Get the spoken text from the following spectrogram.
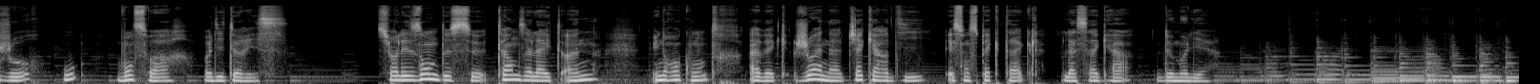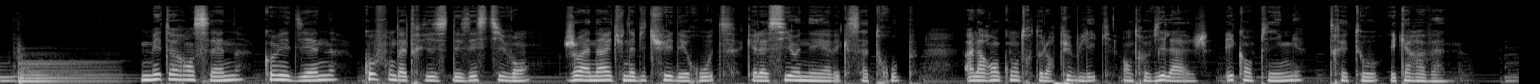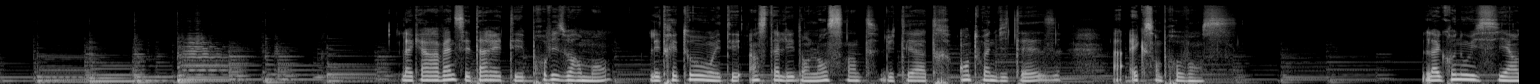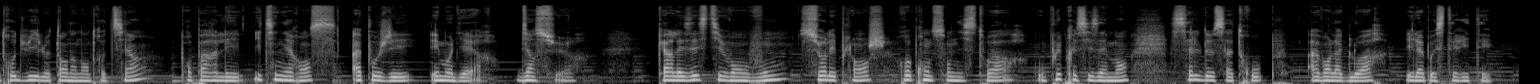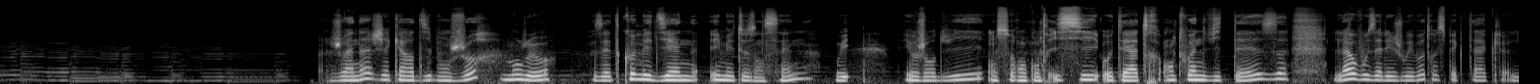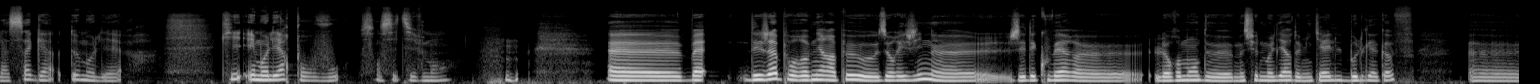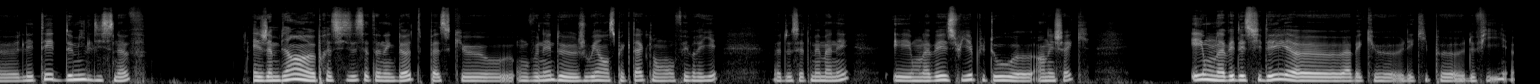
Bonjour ou bonsoir, auditoris. Sur les ondes de ce Turn the Light On, une rencontre avec Johanna Giacardi et son spectacle La saga de Molière. Metteur en scène, comédienne, cofondatrice des Estivants, Johanna est une habituée des routes qu'elle a sillonnées avec sa troupe à la rencontre de leur public entre village et camping, tréteaux et caravanes. La caravane s'est arrêtée provisoirement. Les tréteaux ont été installés dans l'enceinte du théâtre Antoine Vitesse à Aix-en-Provence. La grenouille s'y a introduit le temps d'un entretien pour parler itinérance, apogée et Molière, bien sûr. Car les estivants vont, sur les planches, reprendre son histoire, ou plus précisément celle de sa troupe, avant la gloire et la postérité. Johanna Giacardi, bonjour. Bonjour. Vous êtes comédienne et metteuse en scène. Oui. Et aujourd'hui, on se rencontre ici au théâtre Antoine Vitesse, là où vous allez jouer votre spectacle La saga de Molière. Qui est Molière pour vous, sensitivement? Euh, bah, déjà, pour revenir un peu aux origines, euh, j'ai découvert euh, le roman de Monsieur de Molière de Mikhail Bulgakov l'été 2019. Et j'aime bien euh, préciser cette anecdote parce que euh, on venait de jouer un spectacle en février euh, de cette même année et on avait essuyé plutôt un échec. Et on avait décidé, avec l'équipe de filles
